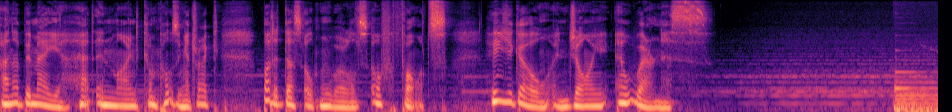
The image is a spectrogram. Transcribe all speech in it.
Anna B. May had in mind composing a track, but it does open worlds of thoughts. Here you go, enjoy awareness. Of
